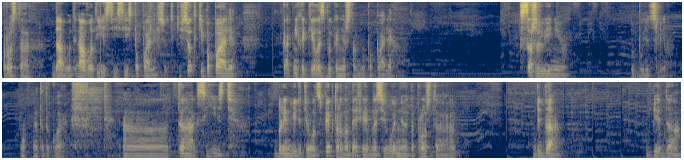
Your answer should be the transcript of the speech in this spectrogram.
Просто... Да, вот, а вот есть, есть, есть, попали все-таки. Все-таки попали. Как не хотелось бы, конечно, но попали. К сожалению. Тут будет слив. О, это такое. А, так, съесть. Блин, видите, вот спектр на дефе на сегодня это просто беда. Беда.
